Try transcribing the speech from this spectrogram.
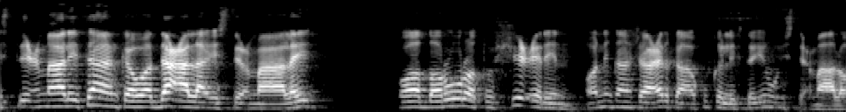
isticmaalitaanka wadaca la isticmaalay waa daruuratu shicrin oo ninkan shaacirka ah ku kaliftay inuu isticmaalo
